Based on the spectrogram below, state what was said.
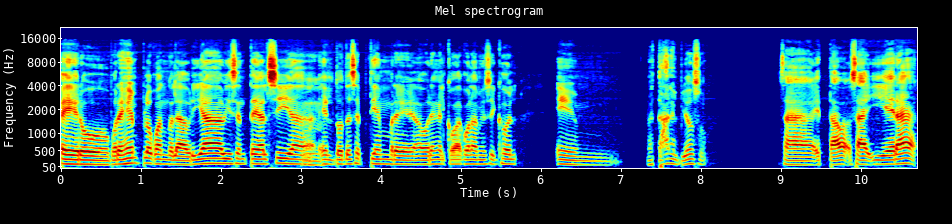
pero, por ejemplo, cuando le abría a Vicente García Mm. el 2 de septiembre, ahora en el Coca-Cola Music Hall, em, no estaba nervioso. O sea, estaba, o sea, y era,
